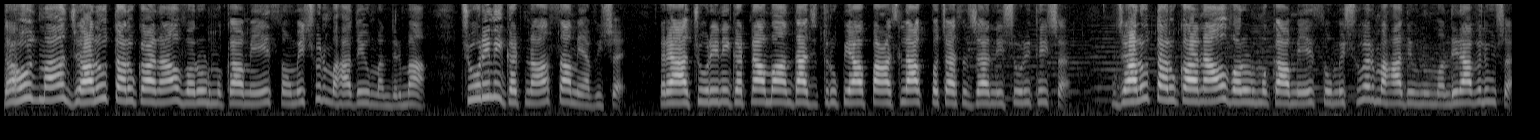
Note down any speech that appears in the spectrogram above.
દાહોદમાં જાલોદ તાલુકાના વરોડ મુકામે સોમેશ્વર મહાદેવ મંદિરમાં ચોરીની ઘટના સામે આવી છે. ત્યારે આ ચોરીની ઘટનામાં અંદાજિત રૂપિયા પાંચ લાખ પચાસ હજારની ચોરી થઈ છે. જાલોદ તાલુકાના વરોડ મુકામે સોમેશ્વર મહાદેવનું મંદિર આવેલું છે.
